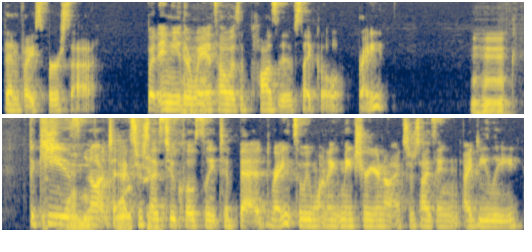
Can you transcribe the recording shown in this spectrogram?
than vice versa. But in either mm-hmm. way, it's always a positive cycle, right? Mm-hmm. The key is, is not to exercise things. too closely to bed, right? So we want to make sure you're not exercising ideally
